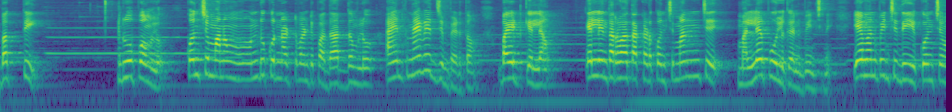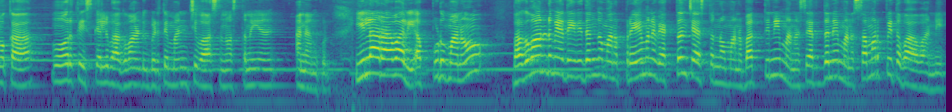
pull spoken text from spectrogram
భక్తి రూపంలో. కొంచెం మనం వండుకున్నటువంటి పదార్థంలో ఆయనకు నైవేద్యం పెడతాం. బయటికి వెళ్ళాం. వెళ్ళిన తర్వాత అక్కడ కొంచెం మంచి మల్లెపూలు కనిపించినాయి. ఏమనిపించింది? కొంచెం ఒక మోర తీసుకెళ్ళి భగవానుడికి పెడితే మంచి వాసన వస్తున్నాయి అని అనుకుంటాం ఇలా రావాలి. అప్పుడు మనం భగవానుడి మీద ఈ విధంగా మన ప్రేమను వ్యక్తం చేస్తున్నాం. మన భక్తిని మన శ్రద్ధని మన సమర్పిత భావాన్ని.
